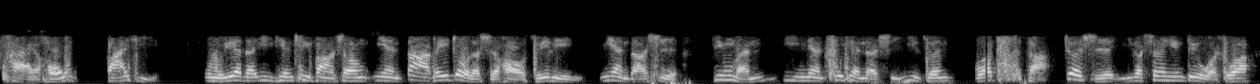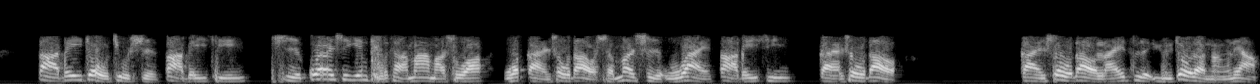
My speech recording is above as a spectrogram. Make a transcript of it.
彩虹，法喜。五月的一天去放生，念大悲咒的时候，嘴里念的是经文，意念出现的是一尊佛菩萨。这时，一个声音对我说：“大悲咒就是大悲心。”是观世音菩萨妈妈说：“我感受到什么是无碍大悲心，感受到感受到来自宇宙的能量。”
